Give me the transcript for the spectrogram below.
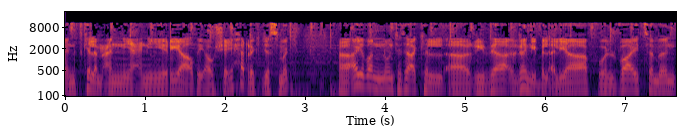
نتكلم عن يعني رياضي أو شيء يحرك جسمك. آه، أيضا انه أنت تأكل آه، غذاء غني بالألياف والفيتامين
